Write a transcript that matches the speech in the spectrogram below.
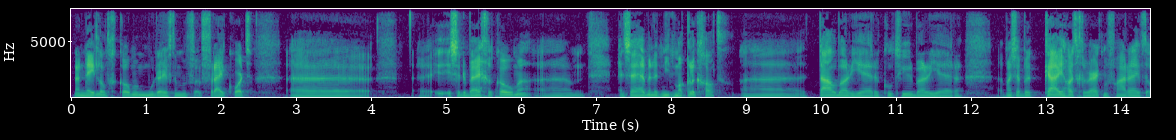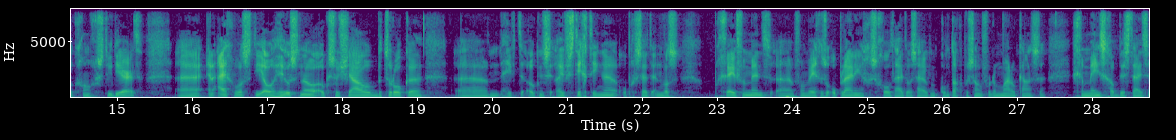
naar Nederland gekomen. Mijn moeder heeft hem vrij kort is er erbij gekomen. Ehm, en zij hebben het niet makkelijk gehad. Uh, taalbarrière, cultuurbarrière. Maar ze hebben keihard gewerkt. Mijn vader heeft ook gewoon gestudeerd. Uh, en eigenlijk was hij al heel snel ook sociaal betrokken. Uh, heeft ook een, heeft stichtingen opgezet en was op een gegeven moment uh, vanwege zijn opleiding en geschooldheid was hij ook een contactpersoon voor de Marokkaanse gemeenschap destijds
